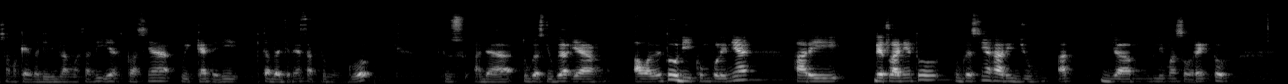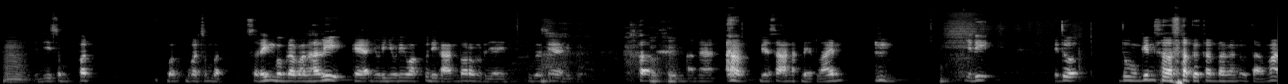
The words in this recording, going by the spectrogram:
sama kayak tadi dibilang Mas Andi ya, kelasnya weekend jadi kita belajarnya Sabtu Minggu. Terus ada tugas juga yang awalnya tuh dikumpulinnya hari deadline-nya tuh tugasnya hari Jumat jam 5 sore tuh. Hmm. Jadi sempet bu- bukan sempet sering beberapa kali kayak nyuri-nyuri waktu di kantor ngerjain tugasnya gitu. Karena biasa anak deadline. Jadi itu itu mungkin salah satu tantangan utama.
